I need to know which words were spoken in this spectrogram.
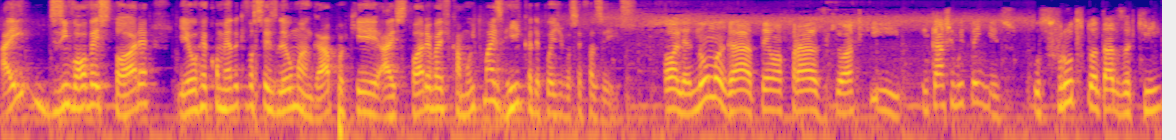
Aí desenvolve a história e eu recomendo que vocês leiam o mangá, porque a história vai ficar muito mais rica depois de você fazer isso. Olha, no mangá tem uma frase que eu acho que encaixa muito bem nisso. Os frutos plantados aqui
